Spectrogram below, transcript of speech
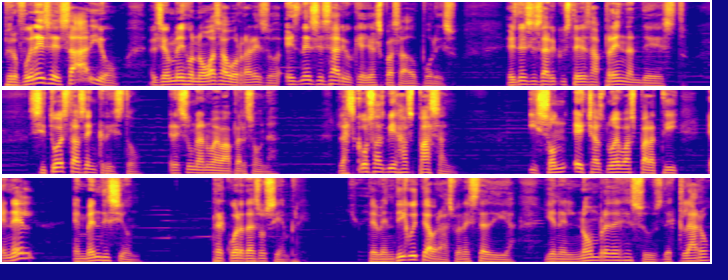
pero fue necesario. El Señor me dijo, no vas a borrar eso. Es necesario que hayas pasado por eso. Es necesario que ustedes aprendan de esto. Si tú estás en Cristo, eres una nueva persona. Las cosas viejas pasan y son hechas nuevas para ti en Él, en bendición. Recuerda eso siempre. Te bendigo y te abrazo en este día y en el nombre de Jesús declaro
